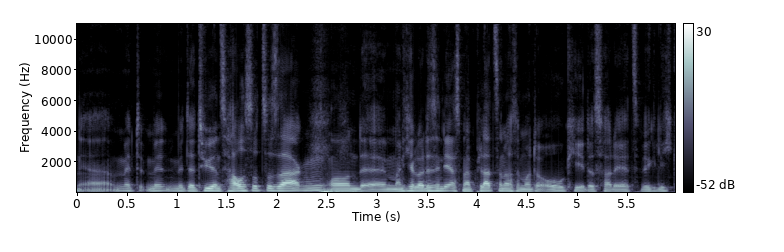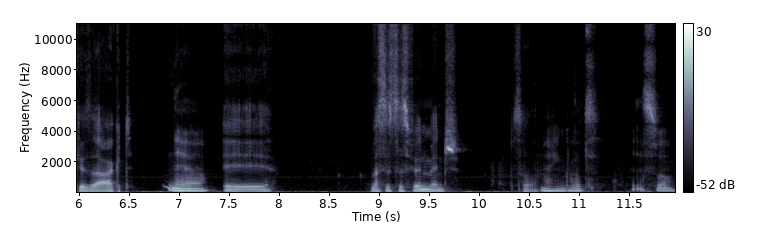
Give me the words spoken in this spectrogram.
ja, mit, mit, mit der Tür ins Haus sozusagen. Und äh, manche Leute sind ja erstmal Platz und nach dem Motto, oh, okay, das hat er jetzt wirklich gesagt. Ja, Äh, was ist das für ein Mensch? So. mein Gott. Ist so.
